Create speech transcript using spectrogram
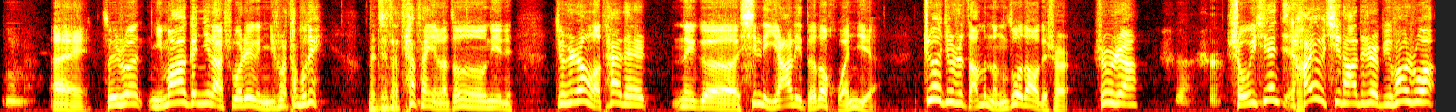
明白？哎，所以说你妈跟你俩说这个，你说她不对，那这这太烦人了，怎么怎么地的，就是让老太太那个心理压力得到缓解，这就是咱们能做到的事儿，是不是啊？是是，首先还有其他的事儿，比方说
